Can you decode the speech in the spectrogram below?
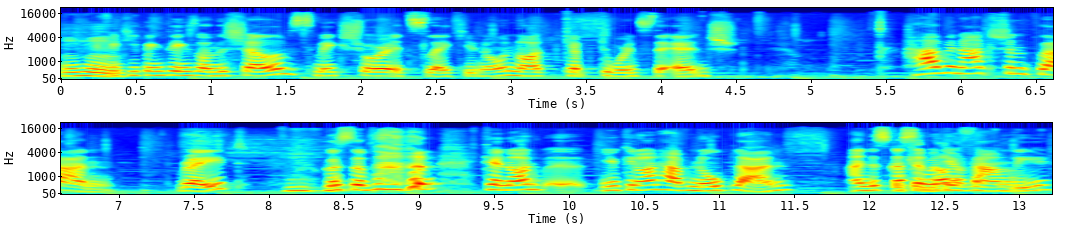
Mm-hmm. If you're keeping things on the shelves, make sure it's like, you know, not kept towards the edge. Have an action plan, right? Because the plan cannot, you cannot have no plan and discuss it with your have no family.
